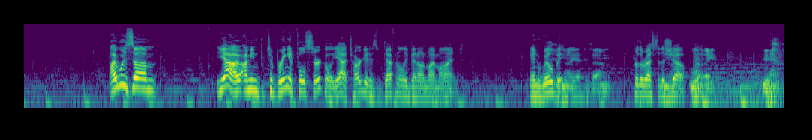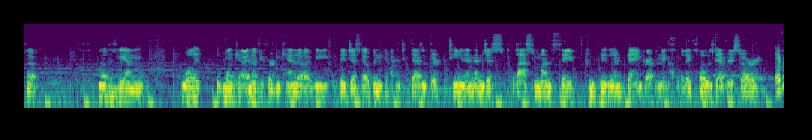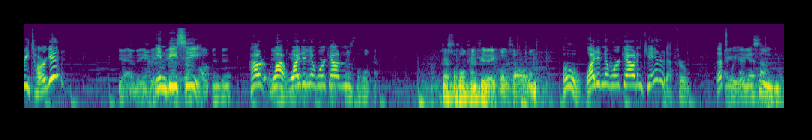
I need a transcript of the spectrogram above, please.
I was um yeah, I, I mean to bring it full circle, yeah, Target has definitely been on my mind. And will be No, yeah, because um. for the rest of the no, show. Well, like, yeah, no, no, because we um, well, it, one I don't know if you've heard in Canada, like, we they just opened back in 2013, and then just last month they completely went bankrupt and they cl- they closed every store. Every Target? Yeah, they, In they, they BC. just Opened in, How in why why didn't it work out in across the whole co- across the whole country? They closed all of them. Oh, why didn't it work out in Canada? For that's I, weird. I guess um,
